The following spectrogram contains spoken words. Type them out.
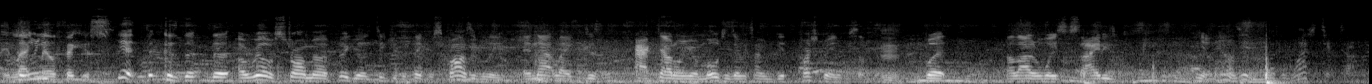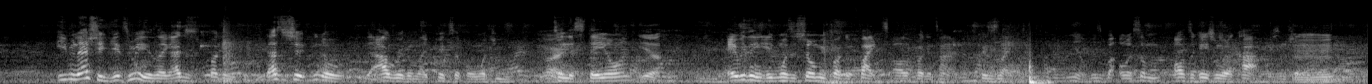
They lack male figures. Yeah, because the, the a real strong male figure will teach you to think responsibly and not like just act out on your emotions every time you get frustrated with something. Mm. But a lot of the way society's, you know, just fucking watch TikTok. Even that shit gets me. Like I just fucking that's the shit. You know, the algorithm like picks up on what you Right. tend to stay on. Yeah. Everything it wants to show me fucking fights all the fucking time because it's like. You know, this about, or some altercation with a cop or some shit. like that.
